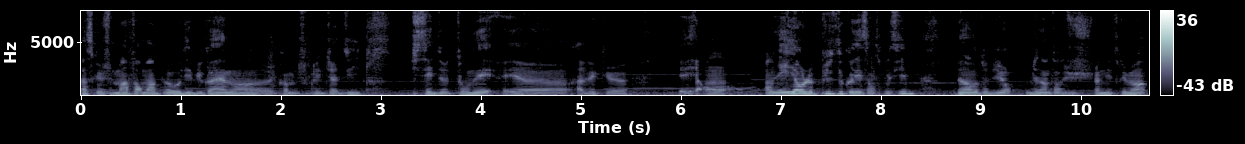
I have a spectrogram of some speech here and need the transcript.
Parce que je m'informe un peu au début quand même, hein, comme je vous l'ai déjà dit. J'essaie de tourner euh, avec... Euh, et en, ayant le plus de connaissances possible. Bien entendu, bien entendu, je suis un être humain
